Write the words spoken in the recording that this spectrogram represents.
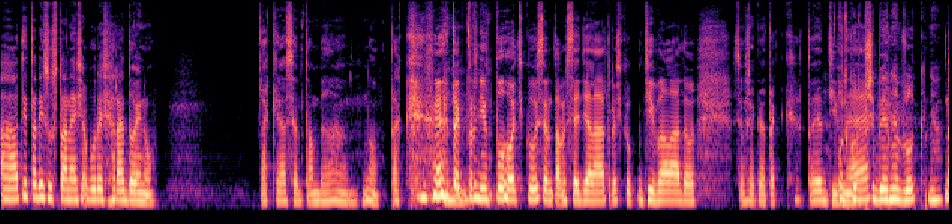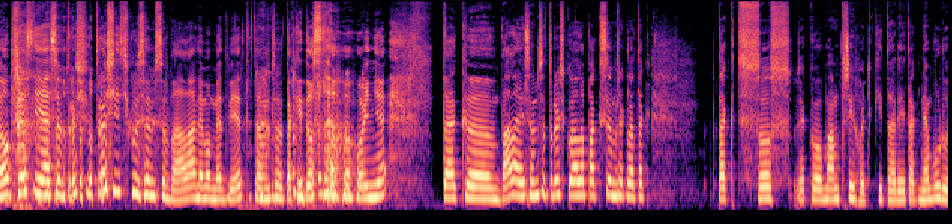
a ty tady zůstaneš a budeš hrát dojnu. Tak já jsem tam byla, no tak, mm. tak první půl hoďku jsem tam seděla, trošku dívala do, jsem řekla, tak to je divné. Odkud přiběhne vlk? Ne? No přesně, já jsem troš, trošičku jsem se bála, nebo medvěd, tam to taky dostalo hojně. Tak eh, bála jsem se trošku, ale pak jsem řekla, tak tak co, jako mám tři hoďky tady, tak nebudu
